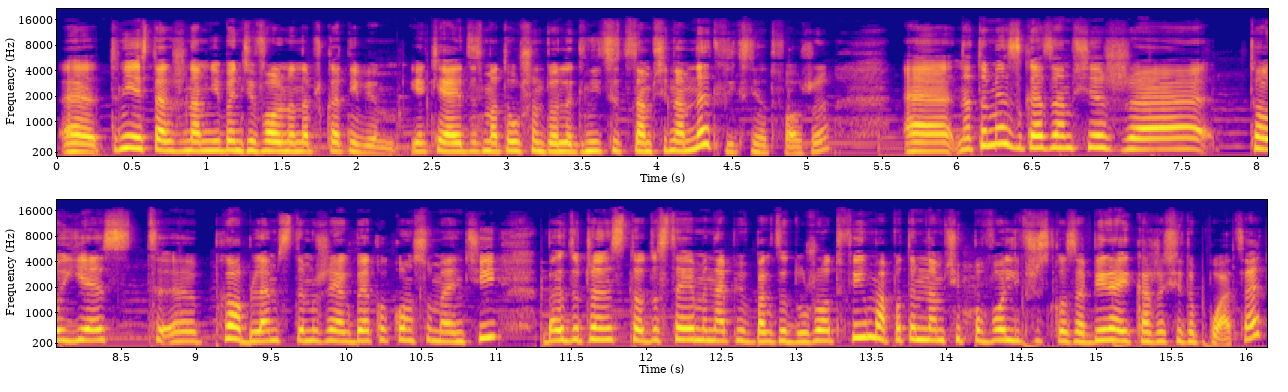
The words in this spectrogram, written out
e, to nie jest tak, że nam nie będzie wolno, na przykład, nie wiem, jak ja jedę z Mateuszem do Legnicy, to tam się nam Netflix nie otworzy. E, natomiast zgadzam się, że to jest e, problem z tym, że jakby jako konsumenci bardzo często dostajemy najpierw bardzo dużo od firm, a potem nam się powoli wszystko zabiera i każe się dopłacać.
